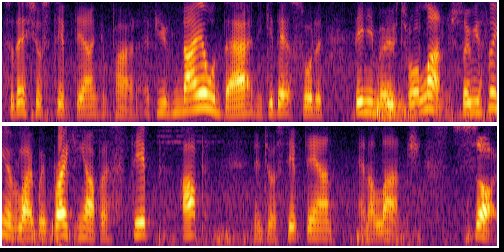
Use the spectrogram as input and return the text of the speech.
so that's your step down component. If you've nailed that and you get that sorted, then you move to a lunge. So you think of like we're breaking up a step up into a step down and a lunge. So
